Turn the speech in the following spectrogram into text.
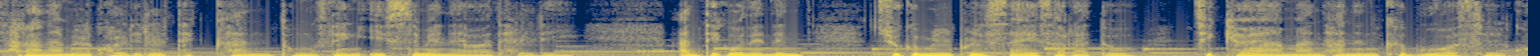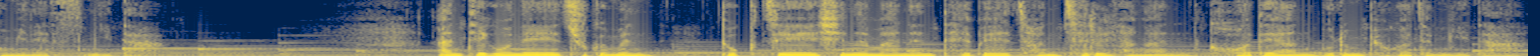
살아남을 권리를 택한 동생 이스메네와 달리 안티고네는 죽음을 불사해서라도 지켜야만 하는 그 무엇을 고민했습니다. 안티고네의 죽음은 독재에 신음하는 테베 전체를 향한 거대한 물음표가 됩니다.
